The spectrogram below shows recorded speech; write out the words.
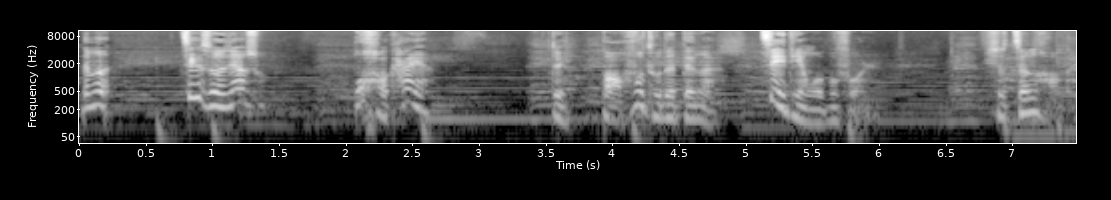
那么这个时候人家说，我好看呀。对，保护图的灯啊，这一点我不否认，是真好看，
